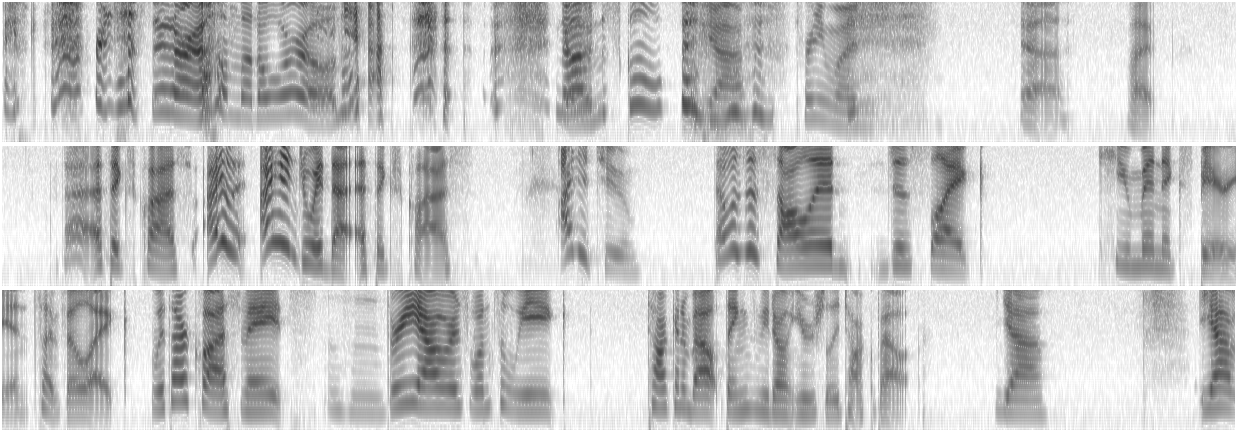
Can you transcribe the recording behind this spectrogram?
Like, we're just in our own little world. yeah. Going to school. yeah, pretty much. Yeah. But that ethics class, I I enjoyed that ethics class. I did too. That was a solid just like human experience, I feel like. With our classmates, Mm-hmm. 3 hours once a week talking about things we don't usually talk about. Yeah. Yeah,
